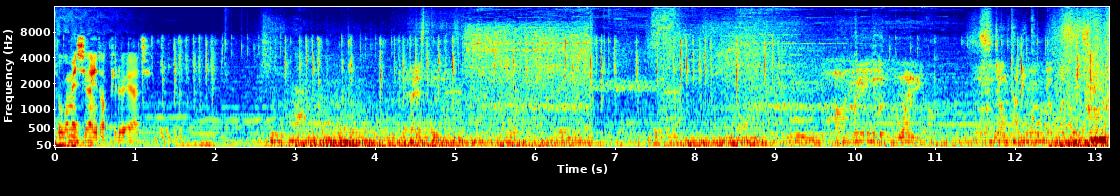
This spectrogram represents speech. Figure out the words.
조금의 시간이 더 필요해야지 업그레이드 완료. 수정탑이 공격받고 있습니다.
